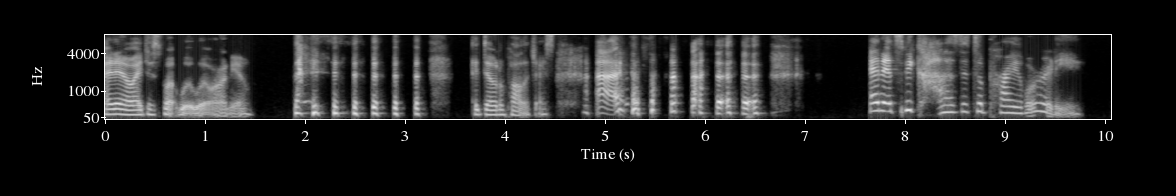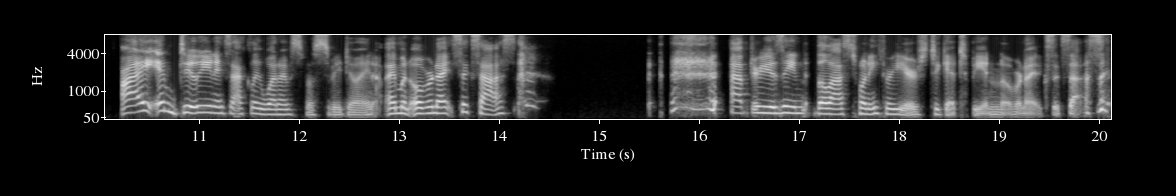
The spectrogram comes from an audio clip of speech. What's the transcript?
I know I just went woo woo on you. I don't apologize. Uh, and it's because it's a priority. I am doing exactly what I'm supposed to be doing. I'm an overnight success after using the last 23 years to get to be an overnight success.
